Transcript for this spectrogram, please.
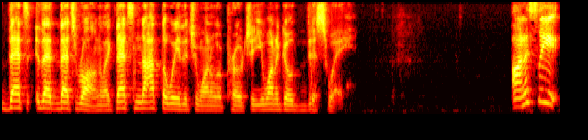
that's that that's wrong. Like that's not the way that you want to approach it. You want to go this way. Honestly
